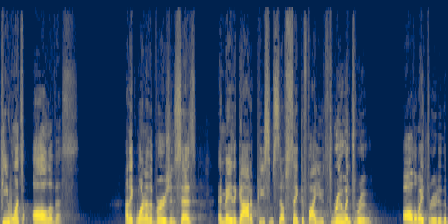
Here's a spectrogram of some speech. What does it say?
He wants all of us. I think one of the versions says, and may the God of peace himself sanctify you through and through, all the way through to the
